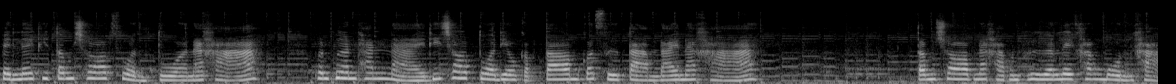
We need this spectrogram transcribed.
เป็นเลขที่ต้อมชอบส่วนตัวนะคะ เพื่อนๆท่านไหนที่ชอบตัวเดียวกับต้อมก็ซื้อตามได้นะคะ ต้อมชอบนะคะเพื่อนๆเลขข้างบนค่ะ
